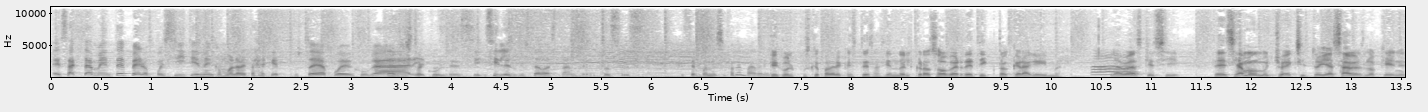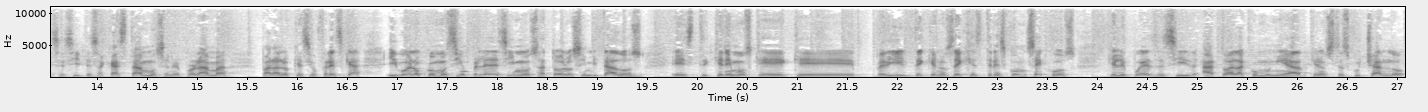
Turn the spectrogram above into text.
Exactamente, pero pues sí tienen como la ventaja que pues, todavía pueden jugar Eso y cool. entonces sí, sí les gusta bastante. Entonces se pone, se ponen padre. Qué cool, pues qué padre que estés haciendo el crossover de TikToker a gamer. La verdad es que sí. Te deseamos mucho éxito, ya sabes lo que necesites. Acá estamos en el programa para lo que se ofrezca. Y bueno, como siempre le decimos a todos los invitados, este, queremos que, que pedirte que nos dejes tres consejos que le puedes decir a toda la comunidad que nos está escuchando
